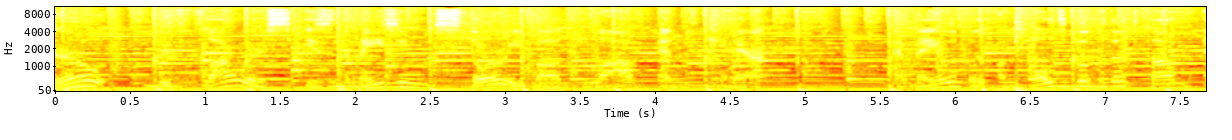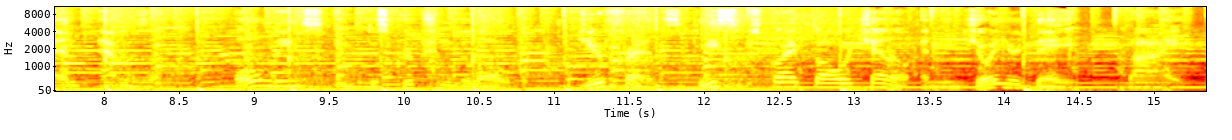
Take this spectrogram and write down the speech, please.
Girl with Flowers is an amazing story about love and care. Available on holtzbooks.com and Amazon. All links in the description below. Dear friends, please subscribe to our channel and enjoy your day. Bye.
